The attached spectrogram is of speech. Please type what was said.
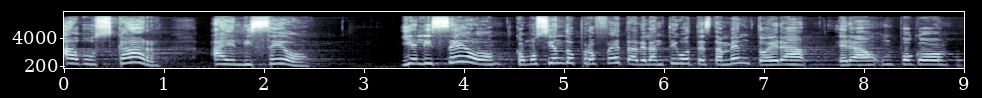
a buscar a Eliseo. Y Eliseo, como siendo profeta del Antiguo Testamento, era, era un poco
